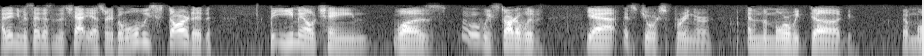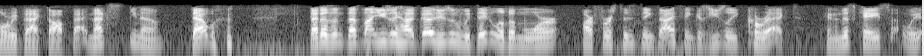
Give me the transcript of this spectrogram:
I didn't even say this in the chat yesterday, but when we started, the email chain was we started with, yeah, it's George Springer, and the more we dug, the more we backed off that. And that's you know that w- that doesn't that's not usually how it goes. Usually when we dig a little bit more, our first instinct I think is usually correct. And in this case, we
